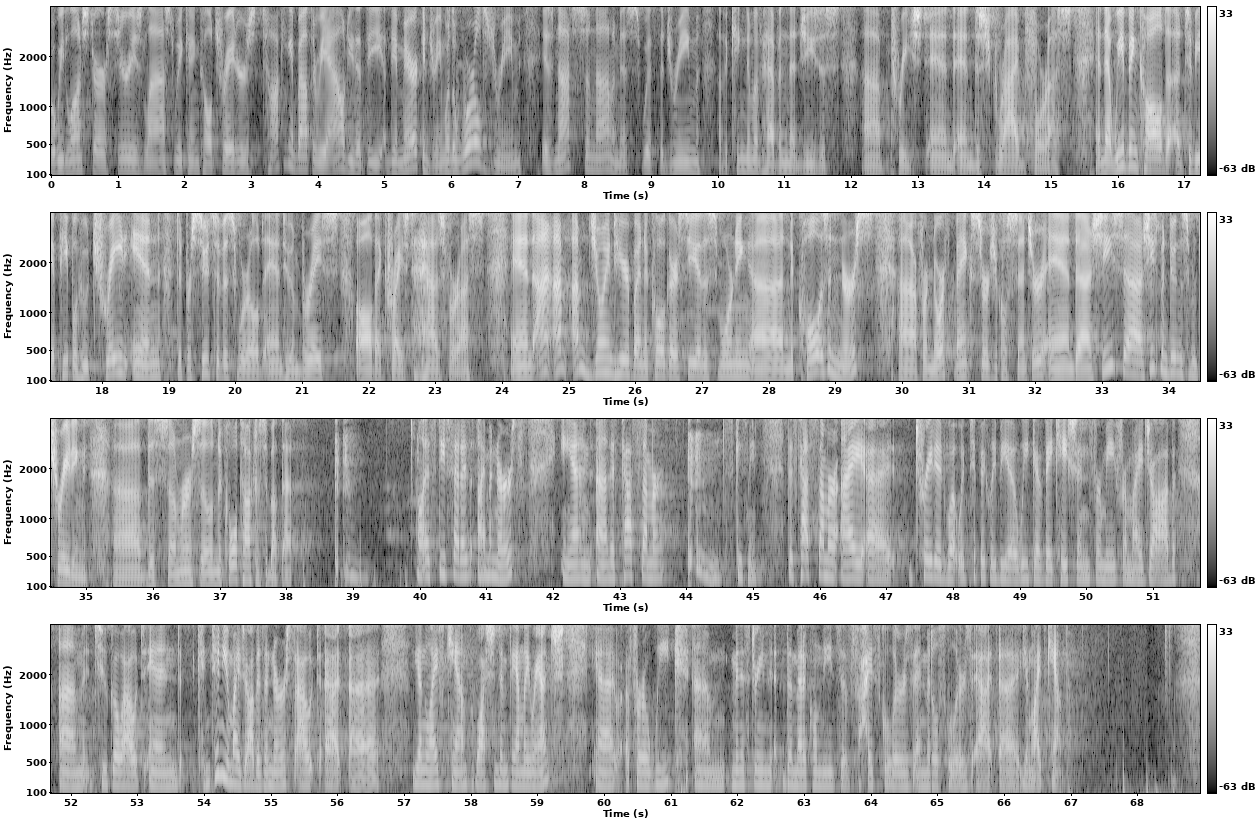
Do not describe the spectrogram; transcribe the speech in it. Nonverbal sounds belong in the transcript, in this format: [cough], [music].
where we launched our series last weekend called Traders, talking about the reality that the, the American dream or the world's dream is not synonymous with the dream of the kingdom of heaven that Jesus uh, preached and, and described for us. And that we've been called uh, to be a people who trade in the pursuits of this world and who embrace all that Christ has for us. And I, am I'm, I'm joined here by Nicole Garcia this morning. Uh, Nicole is a nurse uh, for North Bank Surgical Center, and uh, she's uh, she's been doing some trading uh, this summer. So Nicole, talk to us about that. [clears throat] well, as Steve said, I'm a nurse, and uh, this past summer. [clears throat] excuse me. This past summer, I uh, traded what would typically be a week of vacation for me from my job um, to go out and continue my job as a nurse out at uh, Young Life Camp, Washington Family Ranch, uh, for a week, um, ministering the medical needs of high schoolers and middle schoolers at uh, Young Life Camp.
